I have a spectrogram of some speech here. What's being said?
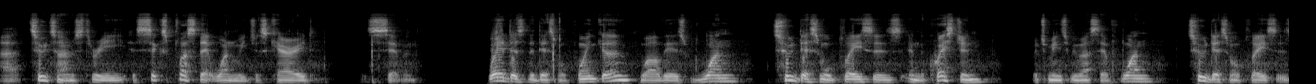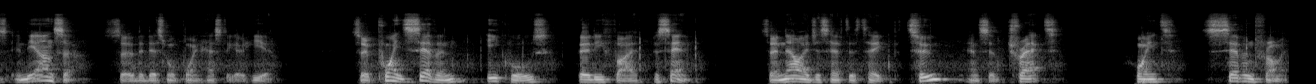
Uh, 2 times 3 is 6, plus that 1 we just carried is 7. Where does the decimal point go? Well, there's one, two decimal places in the question, which means we must have one, two decimal places in the answer. So the decimal point has to go here. So 0.7 equals 35%. So now I just have to take the 2 and subtract 0.7 from it.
